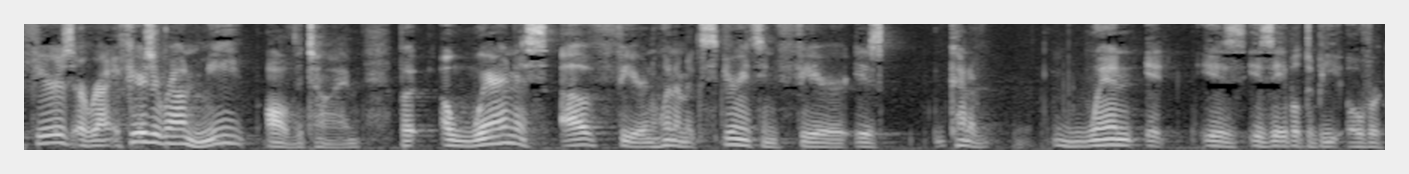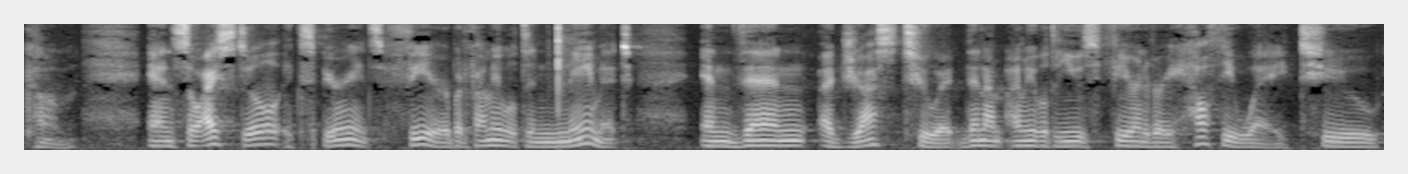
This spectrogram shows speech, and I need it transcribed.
fear is around fear is around me all the time but awareness of fear and when i'm experiencing fear is kind of when it is is able to be overcome. And so i still experience fear but if i'm able to name it and then adjust to it then i'm, I'm able to use fear in a very healthy way to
